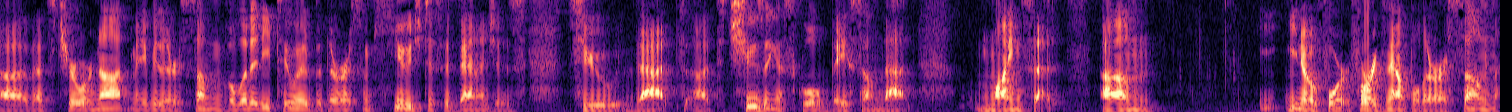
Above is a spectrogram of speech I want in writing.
uh, that's true or not, maybe there's some validity to it, but there are some huge disadvantages to that uh, to choosing a school based on that mindset. Um, you know, for for example, there are some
